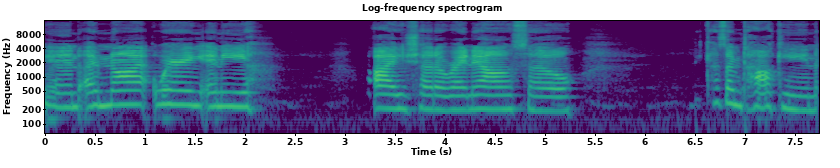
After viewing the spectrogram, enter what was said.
And I'm not wearing any eyeshadow right now, so because I'm talking,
